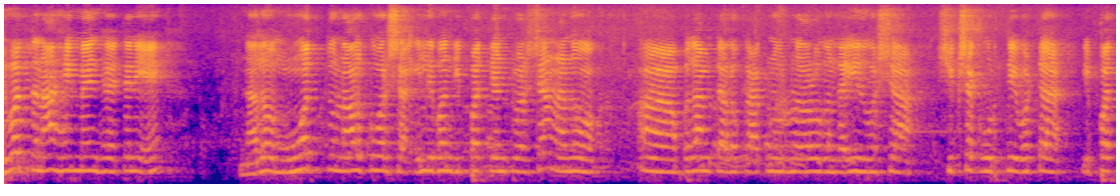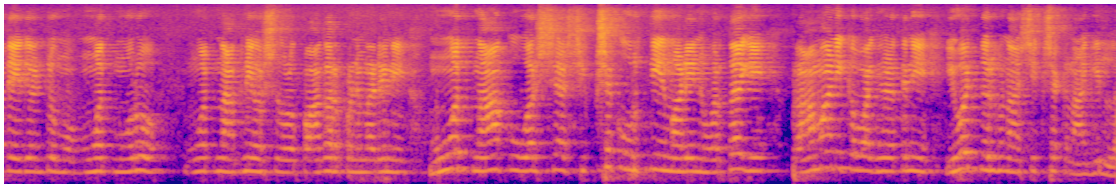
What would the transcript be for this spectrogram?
ಇವತ್ತು ನಾ ಹೆಮ್ಮೆ ಅಂತ ಹೇಳ್ತೀನಿ, ನಲ ಮೂವತ್ತು ನಾಲ್ಕು ವರ್ಷ, ಇಲ್ಲಿ ಬಂದು ಇಪ್ಪತ್ತೆಂಟು ವರ್ಷ, ನಾನು ಬದಾಮಿ ತಾಲೂಕು ಆಕ್ನೂರಿನೊಳಗೆ ಒಂದು ಐದು ವರ್ಷ ಶಿಕ್ಷಕ ವೃತ್ತಿ ಒಟ್ಟ ಇಪ್ಪತ್ತೈದು, ಎಂಟು ಮೂವತ್ತ್ಮೂರು ಮೂವತ್ನಾಲ್ಕನೇ ವರ್ಷದೊಳಗೆ ಪಾದಾರ್ಪಣೆ ಮಾಡೀನಿ. ಮೂವತ್ನಾಲ್ಕು ವರ್ಷ ಶಿಕ್ಷಕ ವೃತ್ತಿ ಮಾಡೀನಿ ಹೊರತಾಗಿ ಪ್ರಾಮಾಣಿಕವಾಗಿ ಹೇಳ್ತೀನಿ, ಇವತ್ತಿನವರೆಗೂ ನಾ ಶಿಕ್ಷಕನಾಗಿಲ್ಲ.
